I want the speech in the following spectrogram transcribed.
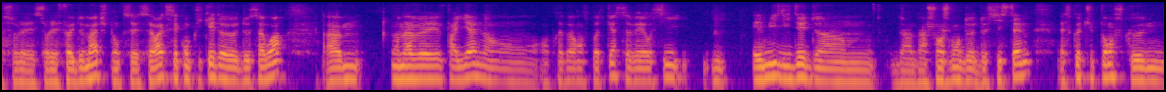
sur les, sur les feuilles de match. Donc c'est vrai que c'est compliqué de, de savoir on avait, enfin Yann en, préparant ce podcast avait aussi émis l'idée d'un changement de, système. Est-ce que tu penses que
